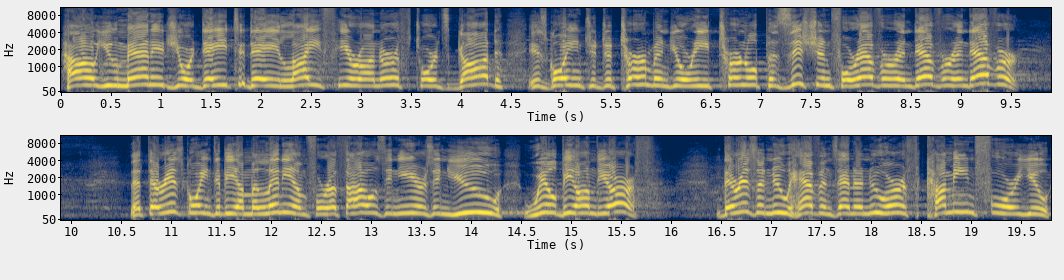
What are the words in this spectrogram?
How you manage your day to day life here on earth towards God is going to determine your eternal position forever and ever and ever that there is going to be a millennium for a thousand years and you will be on the earth. There is a new heavens and a new earth coming for you.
